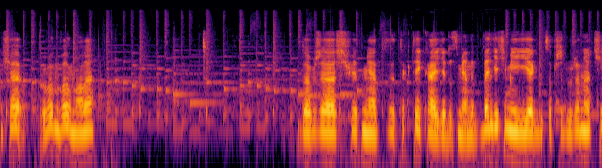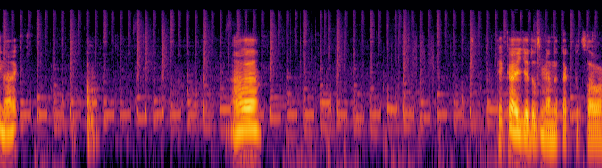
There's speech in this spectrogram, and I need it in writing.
Mi się... Won, won, ale... Dobrze, świetnie. Taktyka idzie do zmiany. Będziecie mieli jakby co przedłużony odcinek. Ale... Taktyka idzie do zmiany tak to cała.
